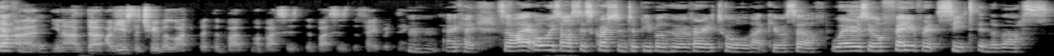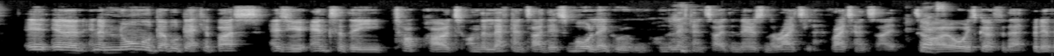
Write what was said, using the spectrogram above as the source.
Definitely. Uh, you know, I've done, I've used the tube a lot, but the bu- my bus is the bus is the favorite thing. Mhm. Okay, so I always ask this question to people who are very tall, like yourself. Where is your favourite seat in the bus? in in a, in a normal double decker bus, as you enter the top part on the left hand side, there's more leg room on the left hand side than there is on the right right hand side. So Yes. I always go for that. But if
